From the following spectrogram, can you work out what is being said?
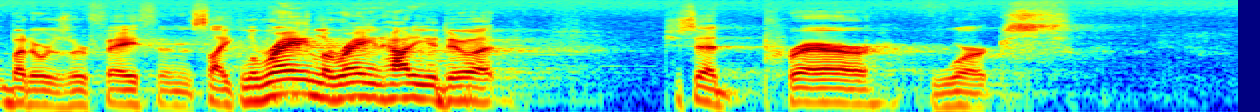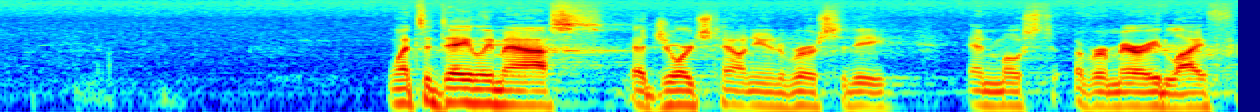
But it was her faith, and it's like Lorraine, Lorraine, how do you do it? She said, prayer works. Went to daily mass at Georgetown University and most of her married life,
